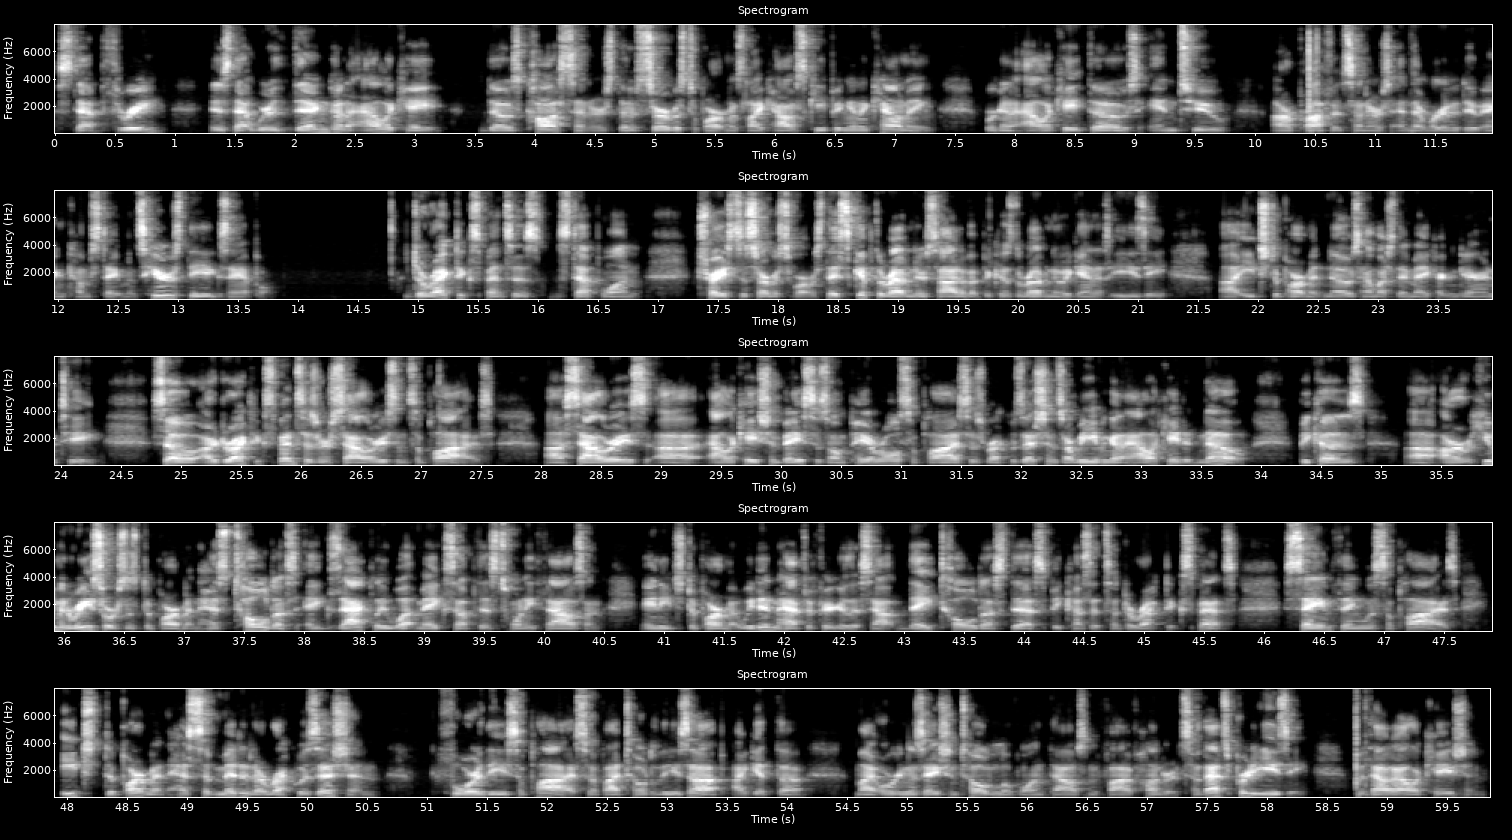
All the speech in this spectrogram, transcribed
Step three is that we're then going to allocate those cost centers, those service departments like housekeeping and accounting, we're going to allocate those into our profit centers and then we're going to do income statements. Here's the example. Direct expenses, step one, trace to service departments. They skip the revenue side of it because the revenue, again, is easy. Uh, each department knows how much they make, I can guarantee. So our direct expenses are salaries and supplies. Uh, salaries uh, allocation base is on payroll, supplies is requisitions. Are we even going to allocate it? No, because uh, our human resources department has told us exactly what makes up this 20,000 in each department. We didn't have to figure this out. They told us this because it's a direct expense. Same thing with supplies. Each department has submitted a requisition for these supplies. So if I total these up, I get the my organization total of 1,500. So that's pretty easy without allocation.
